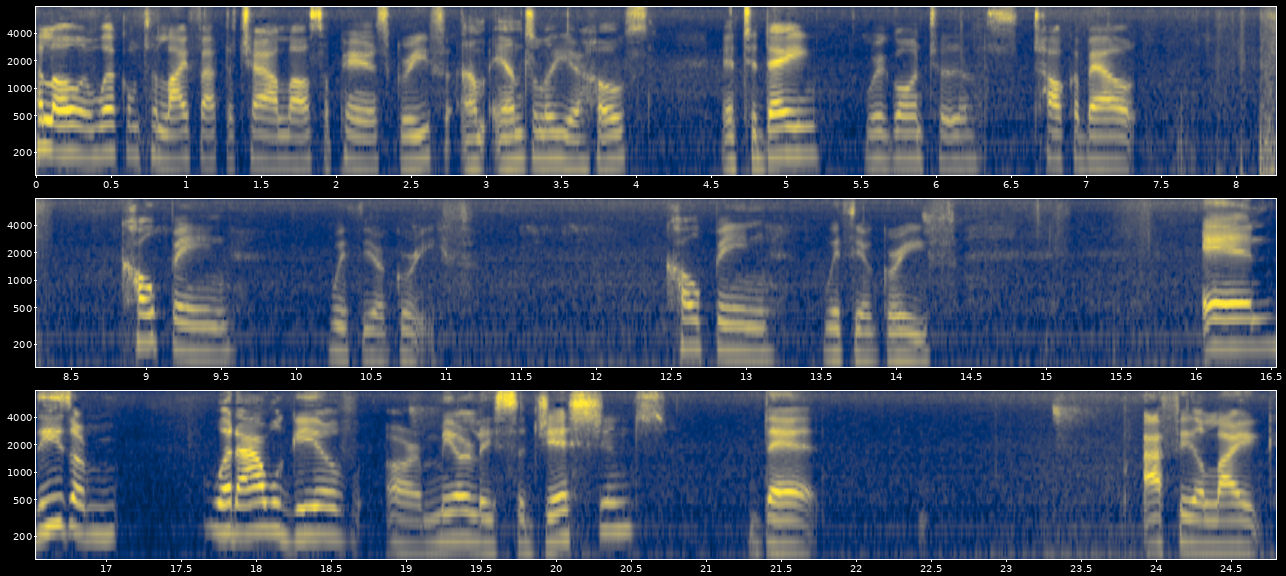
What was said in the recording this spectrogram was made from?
Hello and welcome to Life After Child Loss or Parents Grief. I'm Angela, your host, and today we're going to talk about coping with your grief. Coping with your grief. And these are what I will give are merely suggestions that I feel like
